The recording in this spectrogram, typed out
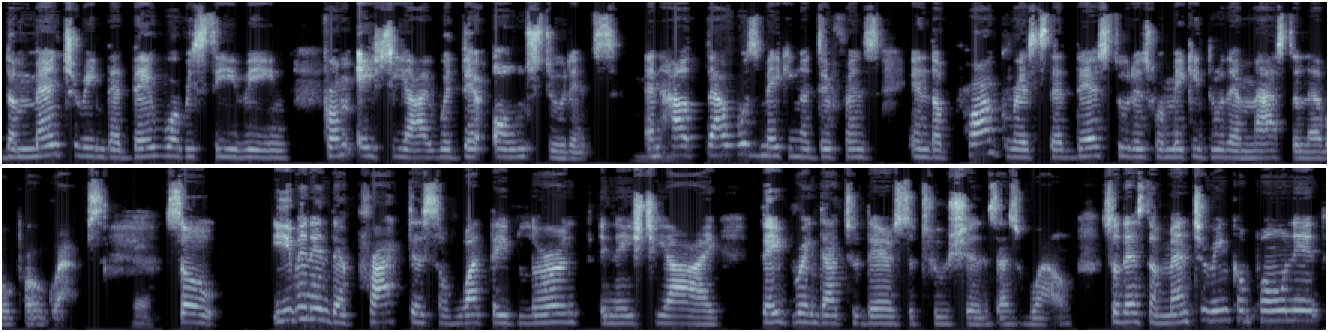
the mentoring that they were receiving from HTI with their own students and mm. how that was making a difference in the progress that their students were making through their master level programs. Yeah. So even in their practice of what they've learned in HTI, they bring that to their institutions as well. So there's the mentoring component,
